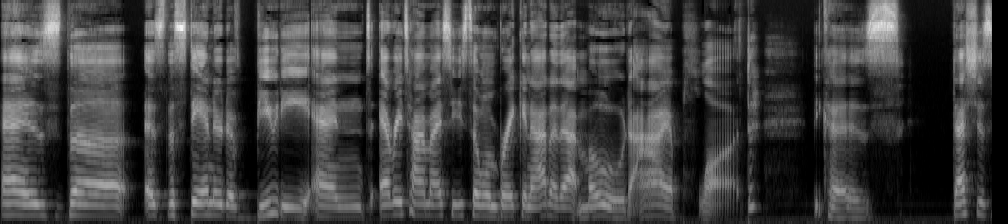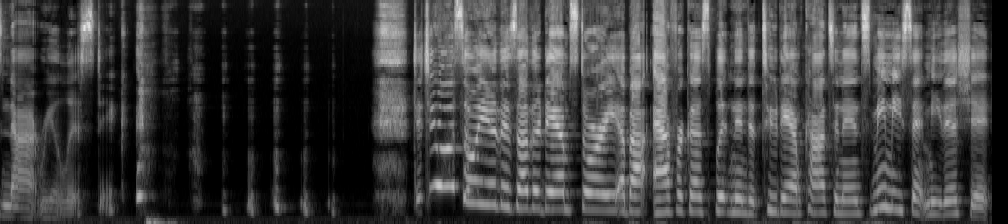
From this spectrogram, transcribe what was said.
as the as the standard of beauty and every time i see someone breaking out of that mode i applaud because that's just not realistic Did you also hear this other damn story about Africa splitting into two damn continents? Mimi sent me this shit.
